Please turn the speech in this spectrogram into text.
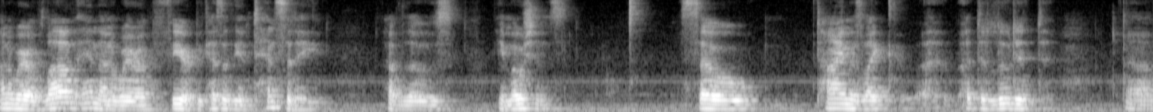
unaware of love and unaware of fear because of the intensity of those emotions. So time is like a, a diluted uh,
